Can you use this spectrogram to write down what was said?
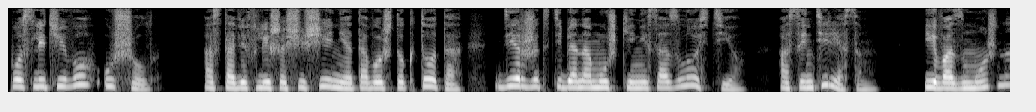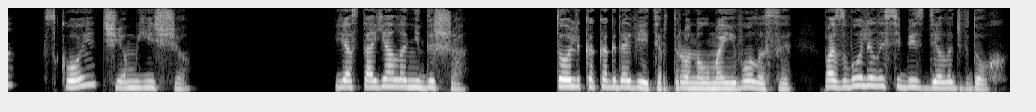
После чего ушел, оставив лишь ощущение того, что кто-то держит тебя на мушке не со злостью, а с интересом. И, возможно, с кое-чем еще. Я стояла, не дыша, только когда ветер тронул мои волосы, позволила себе сделать вдох.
